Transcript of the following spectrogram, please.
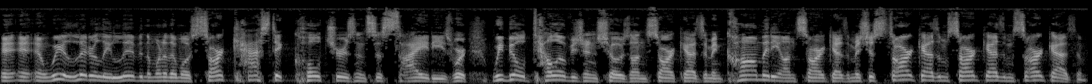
and, and, and, we literally live in one of the most sarcastic cultures and societies where we build television shows on sarcasm and comedy on sarcasm. It's just sarcasm, sarcasm, sarcasm.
